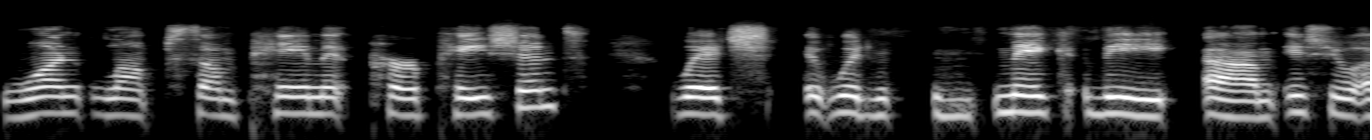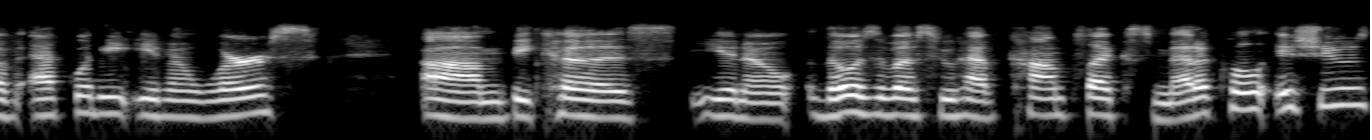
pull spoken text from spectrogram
one lump sum payment per patient which it would make the um, issue of equity even worse um, because you know those of us who have complex medical issues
